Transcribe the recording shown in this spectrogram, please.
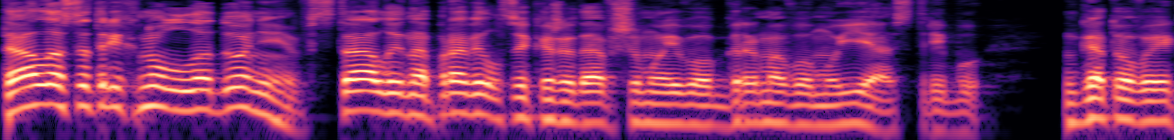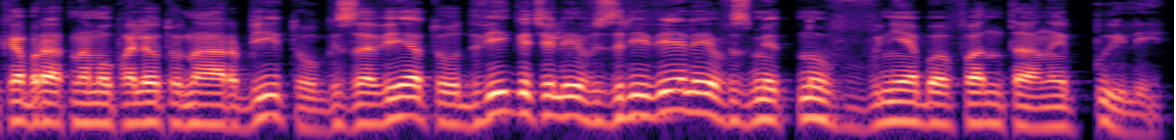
Талос отряхнул ладони, встал и направился к ожидавшему его громовому ястребу. Готовые к обратному полету на орбиту, к завету, двигатели взревели, взметнув в небо фонтаны пыли.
